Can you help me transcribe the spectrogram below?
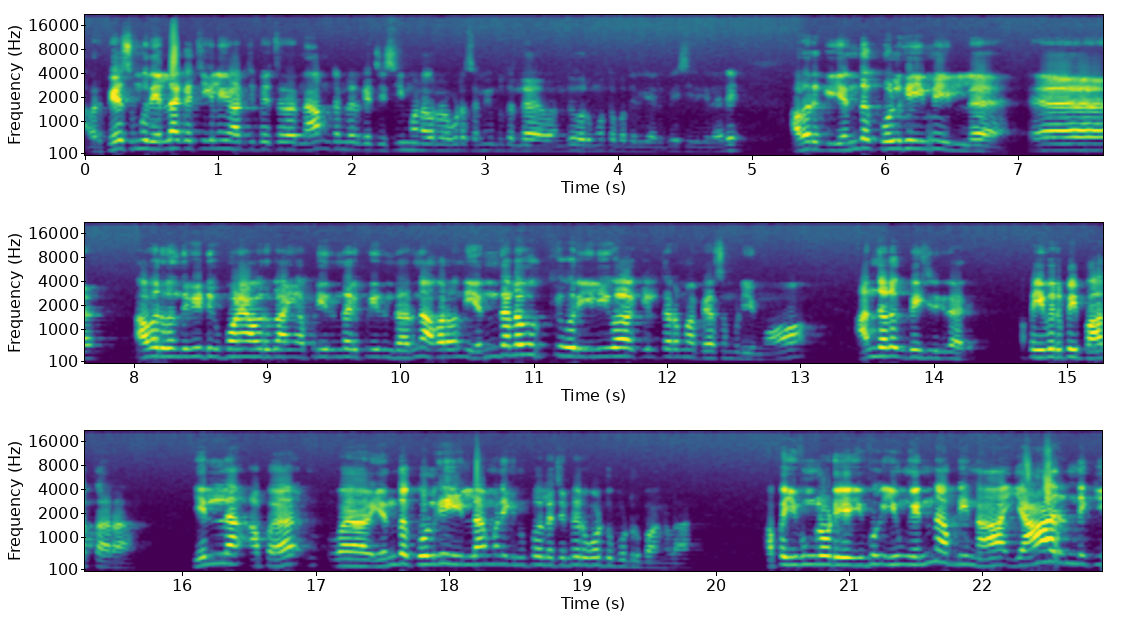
அவர் பேசும்போது எல்லா கட்சிகளையும் அடிச்சு பேசுறாரு. நாம் தமிழர் கட்சி சீமான் அவர்கள் கூட சமீபத்துல வந்து ஒரு மூத்த பத்திரிகையார் பேசியிருக்கிறாரு. அவருக்கு எந்த கொள்கையுமே இல்லை. அவர் வந்து வீட்டுக்கு போனேன் அவருக்கு அங்க அப்படி இருந்தார் இப்படி இருந்தாருன்னு அவர் வந்து எந்த அளவுக்கு ஒரு இழிவா கீழ்த்தரமா பேச முடியுமோ அந்த அளவுக்கு பேசியிருக்கிறாரு. அப்ப இவர் போய் பார்த்தாரா? எல்லா அப்ப எந்த கொள்கையும் இல்லாம இன்னைக்கு முப்பது லட்சம் பேர் ஓட்டு போட்டிருப்பாங்களா? அப்ப இவங்களுடைய இவங்க இவங்க என்ன அப்படின்னா யார் இன்னைக்கு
